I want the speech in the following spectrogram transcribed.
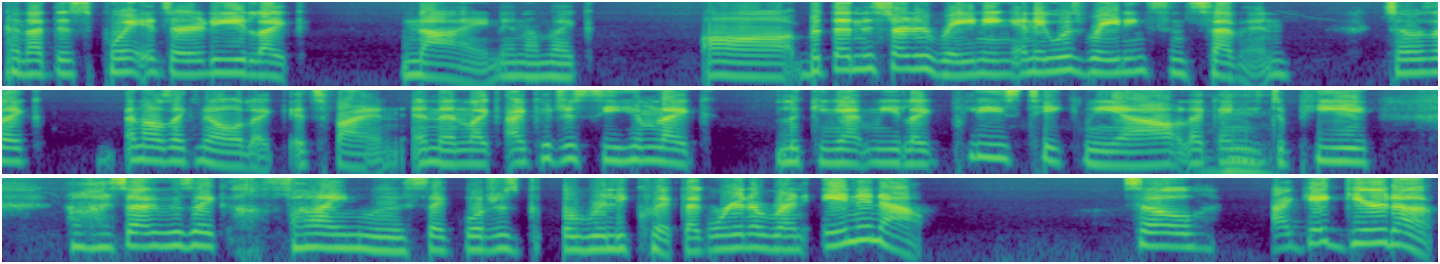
And at this point, it's already like nine, and I'm like, uh. But then it started raining, and it was raining since seven, so I was like, and I was like, no, like it's fine. And then like I could just see him like looking at me like, please take me out, like I need to pee. Uh, so I was like, fine, Moose, like we'll just go really quick, like we're gonna run in and out. So I get geared up.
